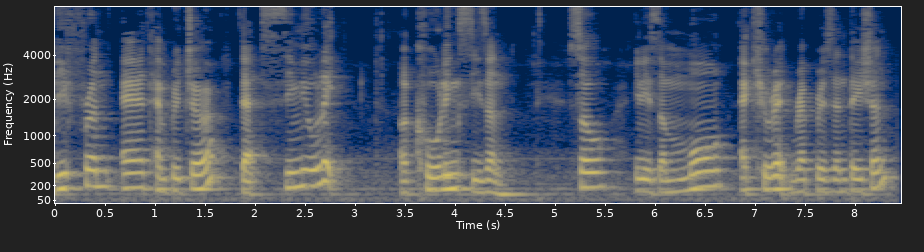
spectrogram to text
different air temperature that simulate a cooling season. So it is a more accurate representation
